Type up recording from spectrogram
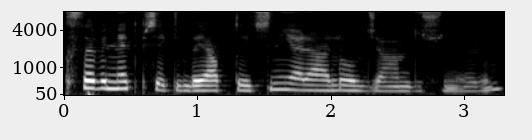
Kısa ve net bir şekilde yaptığı için yararlı olacağını düşünüyorum.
